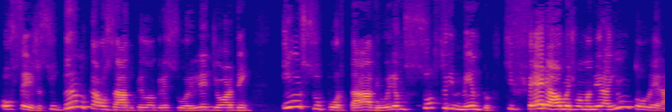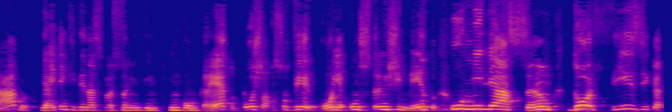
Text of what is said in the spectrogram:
Ou seja, se o dano causado pelo agressor ele é de ordem insuportável, ele é um sofrimento que fere a alma de uma maneira intolerável, e aí tem que ver na situação em, em, em, concreto, poxa, ela passou vergonha, constrangimento, humilhação, dor física,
